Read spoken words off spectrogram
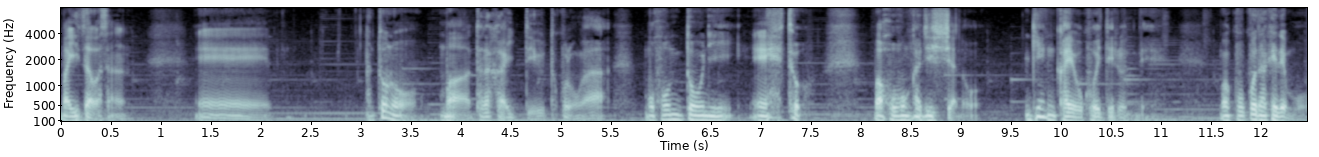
まあ、伊沢さん、えー、との、まあ、戦いっていうところが、もう本当に、えっ、と、まあ、本画実写の限界を超えてるんで、まあ、ここだけでも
